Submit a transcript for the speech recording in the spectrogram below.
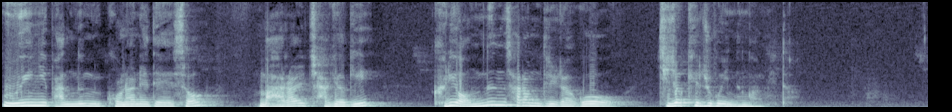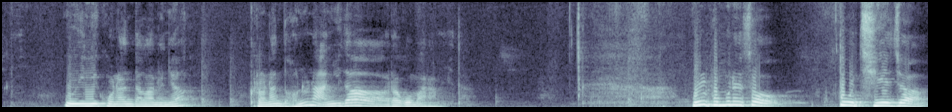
의인이 받는 고난에 대해서 말할 자격이 그리 없는 사람들이라고 지적해주고 있는 겁니다. 의인이 고난당하느냐? 그러나 너는 아니다. 라고 말합니다. 오늘 본문에서 또 지혜자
